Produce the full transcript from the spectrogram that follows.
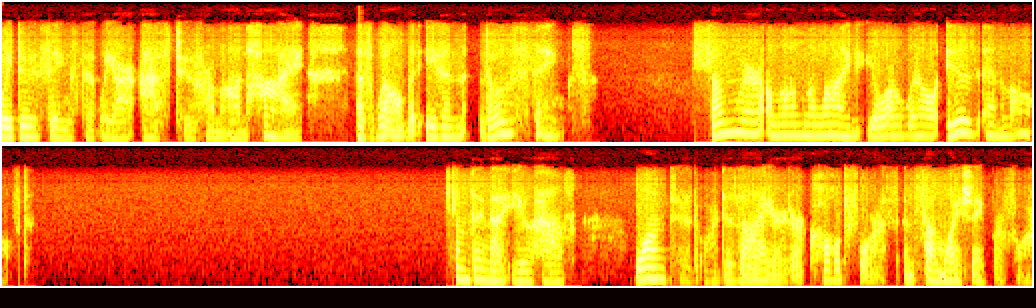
we do things that we are asked to from on high as well. But even those things, somewhere along the line, your will is involved. Something that you have wanted or desired or called forth in some way, shape, or form.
